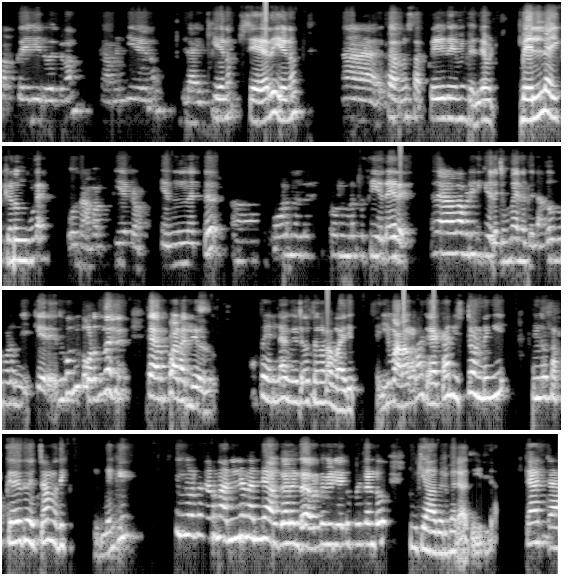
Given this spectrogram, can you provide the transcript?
സബ്സ്ക്രൈബ് ചെയ്ത് വെക്കണം. കമന്റ് ചെയ്യണം ലൈക്ക് ചെയ്യണം ഷെയർ ചെയ്യണം. സബ്സ്ക്രൈബ് ചെയ്യുമ്പോൾ ബെല്ല ബെല്ലൈക്കണം കൂടെ ഒന്ന് അമർത്തിയേക്കണം എന്നിട്ട് അത് അവിടെ ഇരിക്കുകയല്ലേ ചുമ്മാ എന്നെ തന്നെ. അതൊന്നും കൂടെ ഒന്ന് ഇതൊന്നും തൊടുന്ന ഏർപ്പാടല്ലേ ഉള്ളൂ. അപ്പൊ എല്ലാ വീഡിയോസും കൂടെ വരും. ഈ വളവള കേൾക്കാൻ ഇഷ്ടമുണ്ടെങ്കിൽ നിങ്ങൾ സബ്സ്ക്രൈബ് ചെയ്ത് വെച്ചാൽ മതി. ഇല്ലെങ്കിൽ നിങ്ങളുടെ നല്ല നല്ല ആൾക്കാരുണ്ട്. അവരുടെ വീഡിയോ ഒക്കെ പോയി കണ്ടു. എനിക്ക് യാതൊരു പരാതിയില്ല ടാറ്റാ.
